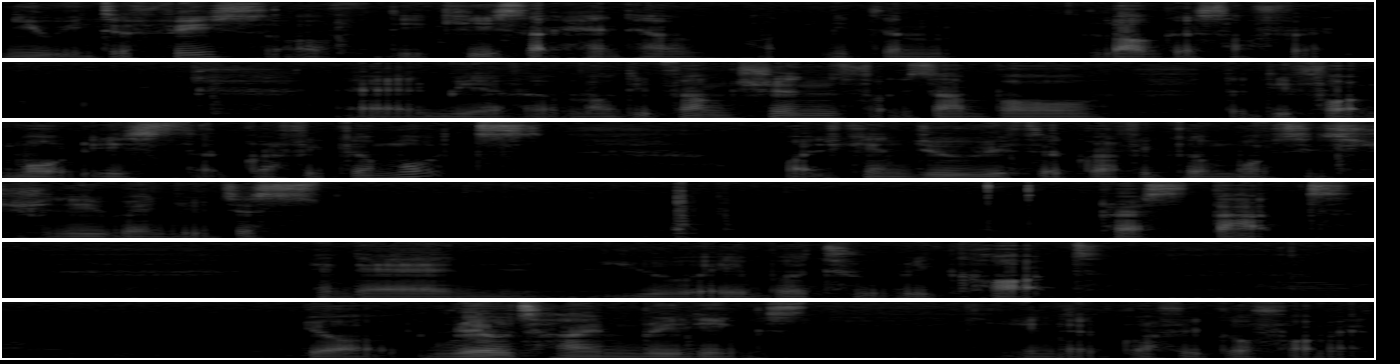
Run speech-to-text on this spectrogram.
new interface of the Keysight handheld meter logger software and we have a multifunction. For example, the default mode is the graphical modes. What you can do with the graphical modes is usually when you just press start and then you're able to record your real-time readings in the graphical format.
